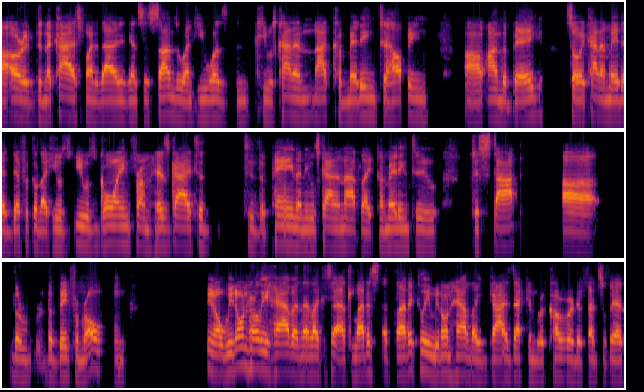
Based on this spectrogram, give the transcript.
uh, or the Nekias pointed out against his Suns when he was he was kind of not committing to helping uh, on the big, so it kind of made it difficult. Like he was he was going from his guy to to the pain, and he was kind of not like committing to to stop uh the the big from rolling. You know, we don't really have, and then like I said, athletic athletically, we don't have like guys that can recover defensively as,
